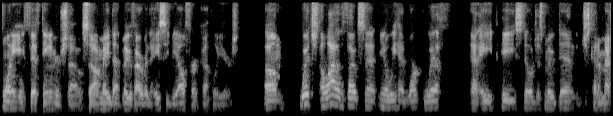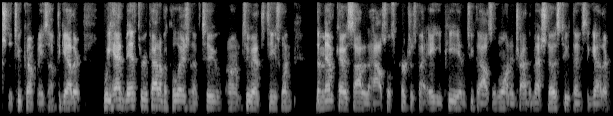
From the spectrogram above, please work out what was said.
2015 or so. So I made that move over to ACBL for a couple of years, um, which a lot of the folks that you know we had worked with at AEP still just moved in, just kind of meshed the two companies up together. We had been through kind of a collision of two um, two entities when the Memco side of the house was purchased by AEP in 2001 and tried to mesh those two things together.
